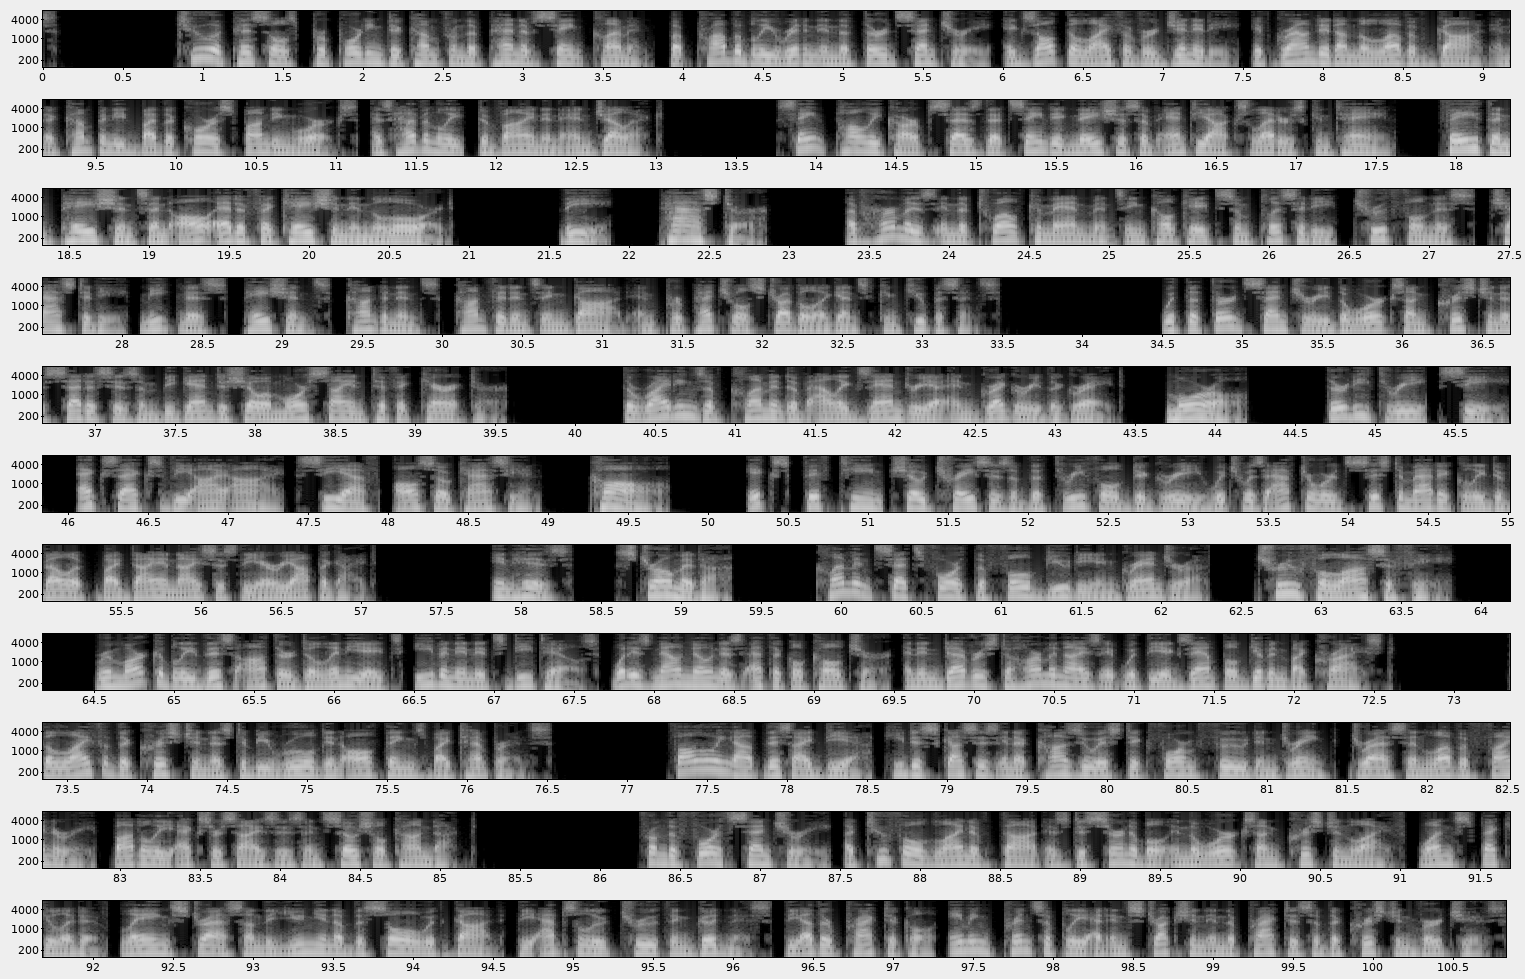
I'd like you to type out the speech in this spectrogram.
Two epistles, purporting to come from the pen of Saint Clement, but probably written in the 3rd century, exalt the life of virginity, if grounded on the love of God and accompanied by the corresponding works, as heavenly, divine and angelic. Saint Polycarp says that Saint Ignatius of Antioch's letters contain faith and patience and all edification in the Lord. The pastor of Hermas in the Twelve Commandments inculcates simplicity, truthfulness, chastity, meekness, patience, continence, confidence in God and perpetual struggle against concupiscence. With the 3rd century the works on Christian asceticism began to show a more scientific character. The writings of Clement of Alexandria and Gregory the Great, moral 33, c. XXVII, cf. also Cassian. Call. Ix. 15 show traces of the threefold degree which was afterwards systematically developed by Dionysius the Areopagite. In his Stromata, Clement sets forth the full beauty and grandeur of true philosophy. Remarkably this author delineates, even in its details, what is now known as ethical culture, and endeavors to harmonize it with the example given by Christ. The life of the Christian is to be ruled in all things by temperance. Following out this idea, he discusses in a casuistic form food and drink, dress and love of finery, bodily exercises and social conduct. From the 4th century, a twofold line of thought is discernible in the works on Christian life, one speculative, laying stress on the union of the soul with God, the absolute truth and goodness, the other practical, aiming principally at instruction in the practice of the Christian virtues.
